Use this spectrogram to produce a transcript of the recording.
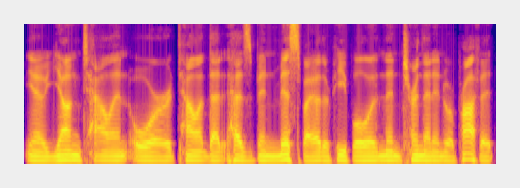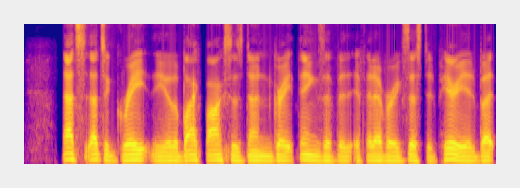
you know young talent or talent that has been missed by other people and then turn that into a profit that's that's a great you know the black box has done great things if it, if it ever existed period. But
